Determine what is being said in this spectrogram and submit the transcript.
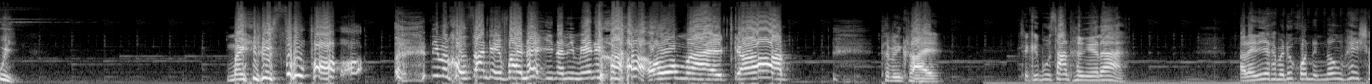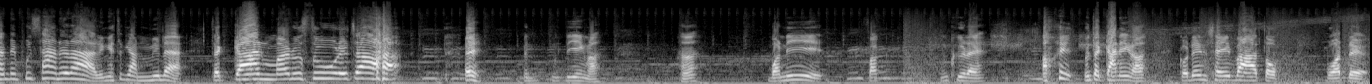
อุ้ย ไม่รู้สู้พอ นี่มันคนสร้างเกมไฟล์ในอินอนิเมะนี่หว่าโอ้ my god เธอเป็นใคร ฉันคือผู้สร้างเธอไงล่ะ อะไรเนี่ยทำไมทุกคนถึงต้องให้ฉันเป็นผู้สร้างด้วยล่ะ หรือไงสักอย่างนี่แหละจัดการมาดูสู้เลยจ้า เอ้ย มันมันตีเองเหรอ ฮะ บอนนี่ ฟัก มันคืออะไรเอ้ยมันจัดการเองเหรอโกลเด้นใช้บาตบวอตเดอร์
